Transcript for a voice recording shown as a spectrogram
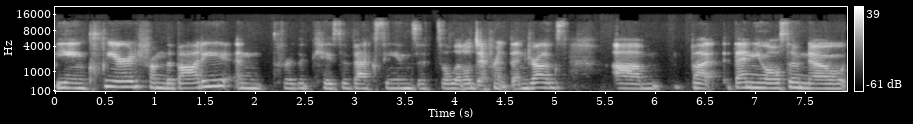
being cleared from the body. And for the case of vaccines, it's a little different than drugs. Um, but then you also know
